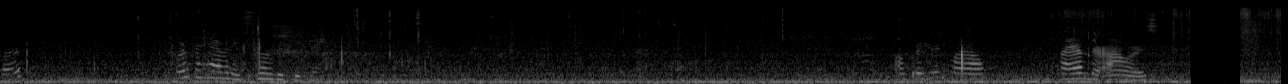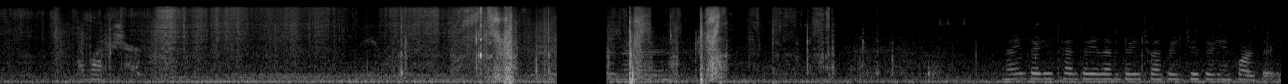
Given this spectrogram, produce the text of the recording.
What? What if they haven't exploded yet? It here tomorrow. I have their hours. I bought a shirt. Nine thirty, ten thirty, eleven thirty, twelve thirty, two thirty, and four thirty.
